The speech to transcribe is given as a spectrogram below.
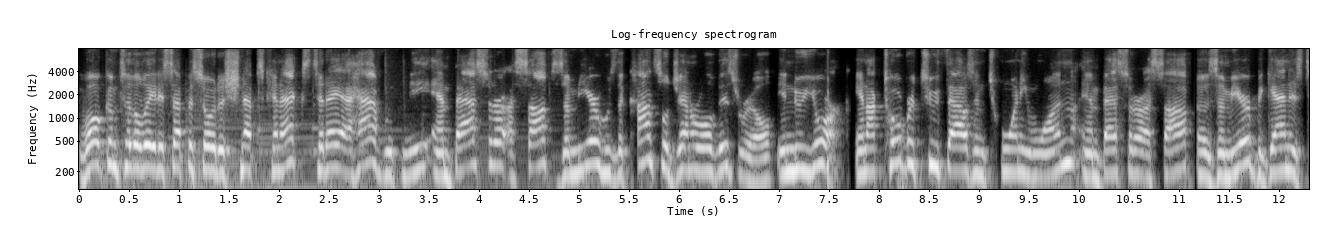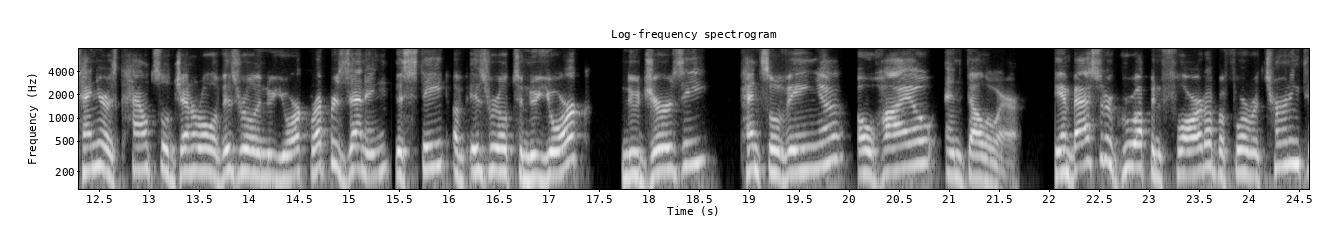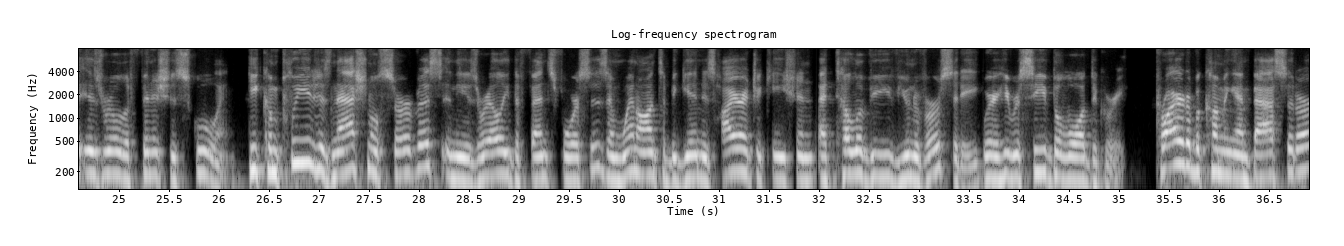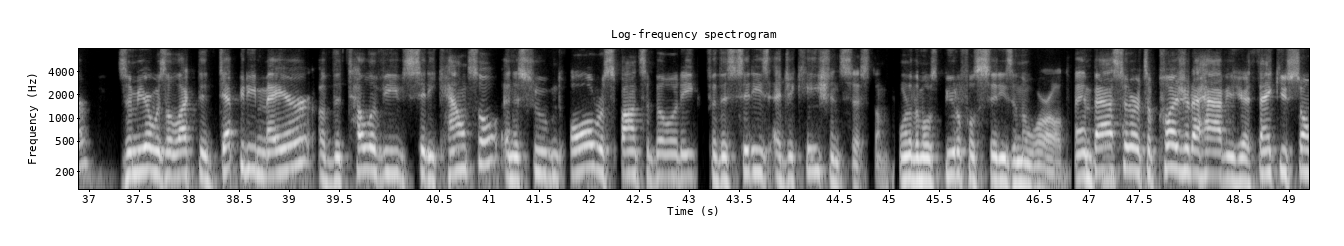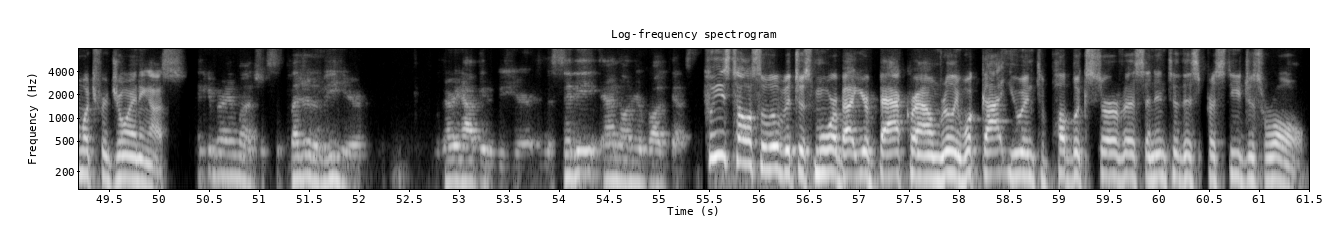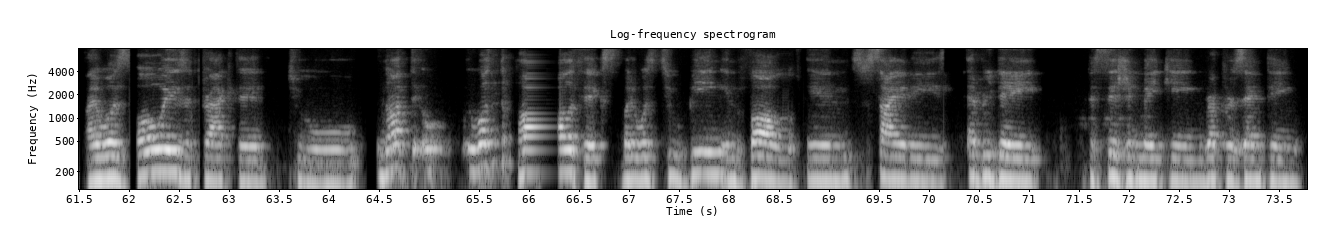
Welcome to the latest episode of Schneps Connects. Today I have with me Ambassador Asaf Zamir, who's the Consul General of Israel in New York. In October 2021, Ambassador Asaf uh, Zamir began his tenure as Consul General of Israel in New York, representing the state of Israel to New York, New Jersey, Pennsylvania, Ohio, and Delaware. The ambassador grew up in Florida before returning to Israel to finish his schooling. He completed his national service in the Israeli Defense Forces and went on to begin his higher education at Tel Aviv University, where he received a law degree. Prior to becoming ambassador, Zamir was elected deputy mayor of the Tel Aviv City Council and assumed all responsibility for the city's education system, one of the most beautiful cities in the world. Ambassador, it's a pleasure to have you here. Thank you so much for joining us. Thank you very much. It's a pleasure to be here. Very happy to be here in the city and on your broadcast. Please tell us a little bit just more about your background, really what got you into public service and into this prestigious role. I was always attracted to not it wasn't to politics, but it was to being involved in society's everyday decision making, representing.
